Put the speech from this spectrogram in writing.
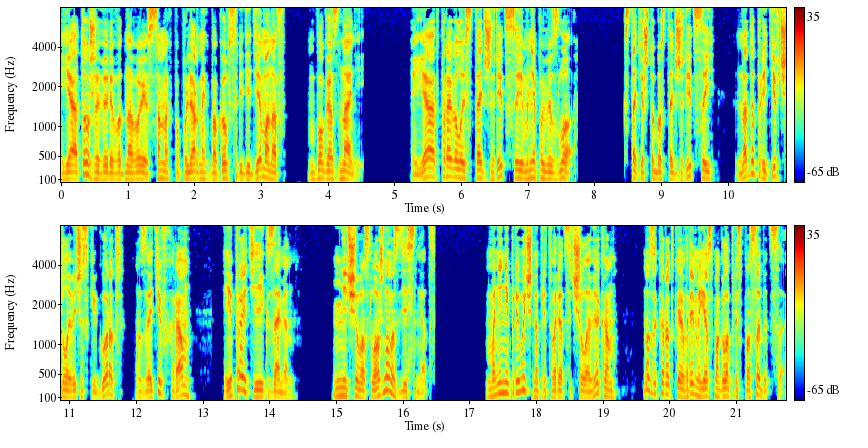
Я тоже верю в одного из самых популярных богов среди демонов – бога знаний. Я отправилась стать жрицей, и мне повезло. Кстати, чтобы стать жрицей, надо прийти в человеческий город, зайти в храм и пройти экзамен. Ничего сложного здесь нет. Мне непривычно притворяться человеком, но за короткое время я смогла приспособиться.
